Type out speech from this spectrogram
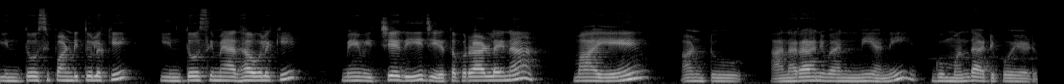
ఇంతోసి పండితులకి ఇంతోసి మేధావులకి మేమిచ్చేది జీతపురాళ్ళైనా మా ఏం అంటూ అనరానివన్నీ అని గుమ్మం దాటిపోయాడు.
